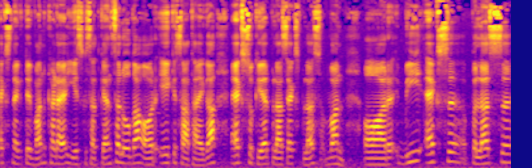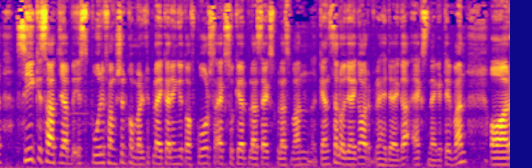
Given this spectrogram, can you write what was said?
एक्स नेगेटिव वन खड़ा है, ये इसके साथ कैंसिल होगा और ए के साथ आएगा x square plus x plus one और बी एक्स प्लस सी के साथ जब इस पूरे फ़ंक्शन को मल्टीप्लाई करेंगे तो of course x square plus x plus one cancel हो जाएगा और रह जाएगा एक्स नेगेटिव वन और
